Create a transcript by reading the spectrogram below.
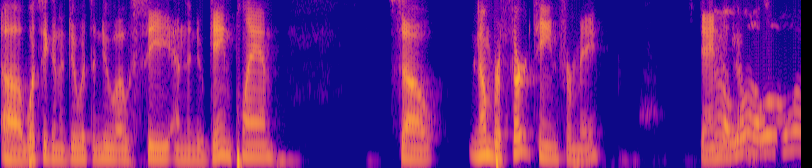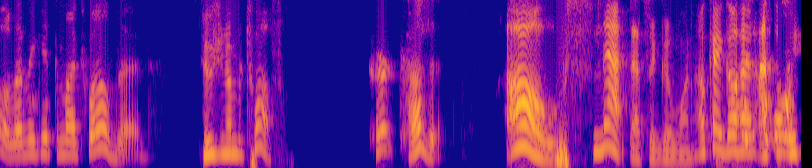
uh, what's he going to do with the new OC and the new game plan. So number 13 for me is Daniel Oh, whoa, whoa, whoa! Let me get to my twelve then. Who's your number 12? Kirk Cousins. Oh, snap. That's a good one. Okay, go ahead. I thought we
